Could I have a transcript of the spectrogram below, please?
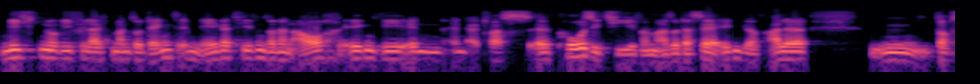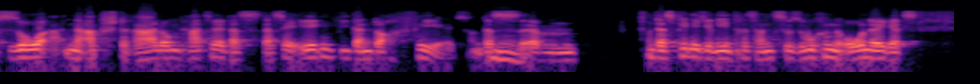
nicht nur, wie vielleicht man so denkt, im Negativen, sondern auch irgendwie in, in etwas äh, Positivem. Also dass er irgendwie auf alle mh, hm, doch so eine Abstrahlung hatte, dass, dass er irgendwie dann doch fehlt. Und das, mhm. ähm, das finde ich irgendwie interessant zu suchen, ohne jetzt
